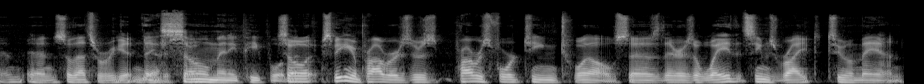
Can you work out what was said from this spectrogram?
and and so that's where we get in Yeah. So many people. So speaking of Proverbs, there's Proverbs fourteen twelve says there is a way that seems right to a man,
